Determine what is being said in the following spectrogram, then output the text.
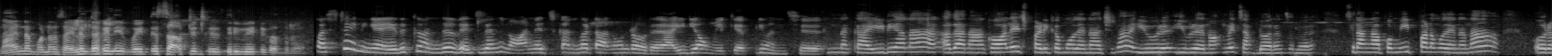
நான் என்ன பண்ணுவேன்? சைலண்டாக வெளியே போயிட்டு சாப்பிட்டுட்டு திரும்பி வீட்டுக்கு வந்துடுவேன் ஃபர்ஸ்ட் நீங்க எதுக்கு வந்து வெஜ்ல இருந்து நான்வெஜ் கன்வெர்ட் ஆகணுன்ற ஒரு ஐடியா உங்களுக்கு எப்படி வந்துச்சு? எனக்கு ஐடியானா அதான் நான் காலேஜ் படிக்கும் போது என்னாச்சுன்னா இவரு இவரு நான்வெஜ் சாப்பிடுவாருன்னு சொல்லுவார். ஸோ நாங்கள் அப்போ மீட் பண்ணும்போது என்னன்னா ஒரு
